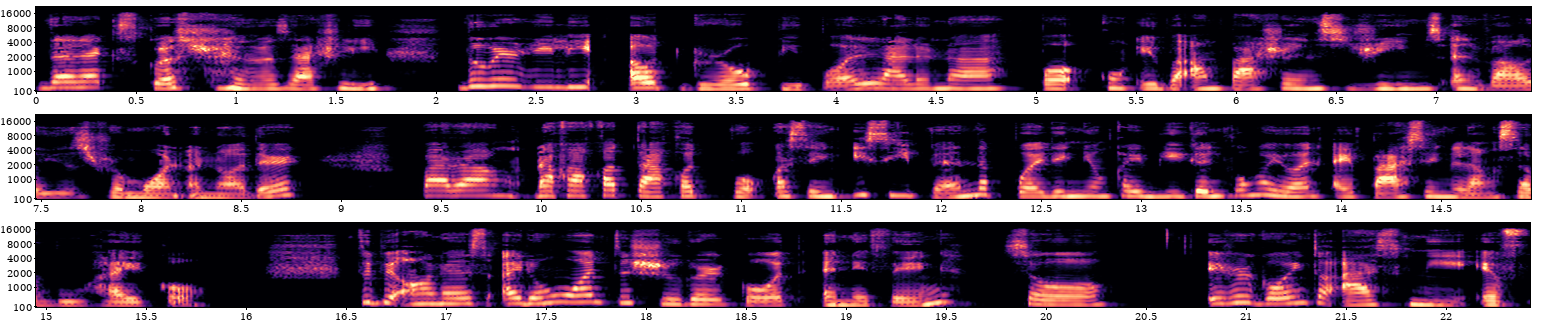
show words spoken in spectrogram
the next question was actually, do we really outgrow people, lalo na po kung iba ang passions, dreams, and values from one another? Parang nakakatakot po kasing isipin na pwedeng yung kaibigan ko ngayon ay passing lang sa buhay ko. to be honest, I don't want to sugarcoat anything. So, if you're going to ask me if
